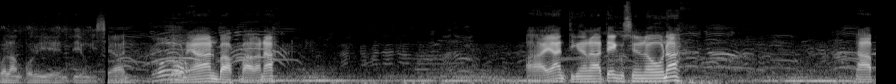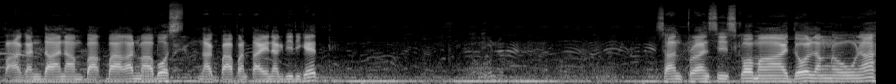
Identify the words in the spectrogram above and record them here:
Walang kuryente yung isa yan. Go na yan, back baka na. Ayan, tingnan natin kung sino na una. Napakaganda ng bakbakan mga boss. Nagpapantay, nagdidikit. San Francisco mga idol ang nauna.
